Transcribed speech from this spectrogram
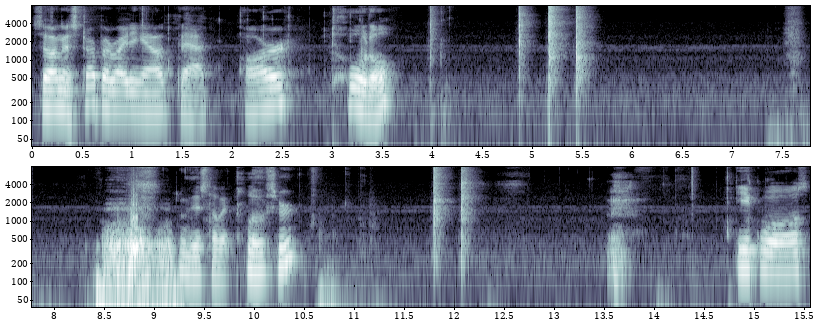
So I'm going to start by writing out that R total Move this a little bit closer. Equals,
